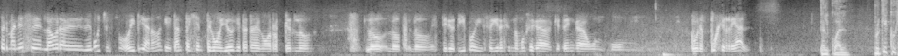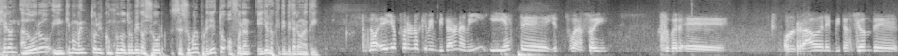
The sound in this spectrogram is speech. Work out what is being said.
permanece en la obra de, muchos hoy día, ¿no? Que tanta gente como yo que trata de como romper los, los, los, estereotipos y seguir haciendo música que tenga un un empuje real. Tal cual. ¿Por qué escogieron Adoro y en qué momento el conjunto Trópico Sur se suma al proyecto o fueron ellos los que te invitaron a ti? No, ellos fueron los que me invitaron a mí y este, yo, bueno, soy súper eh, honrado de la invitación de,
